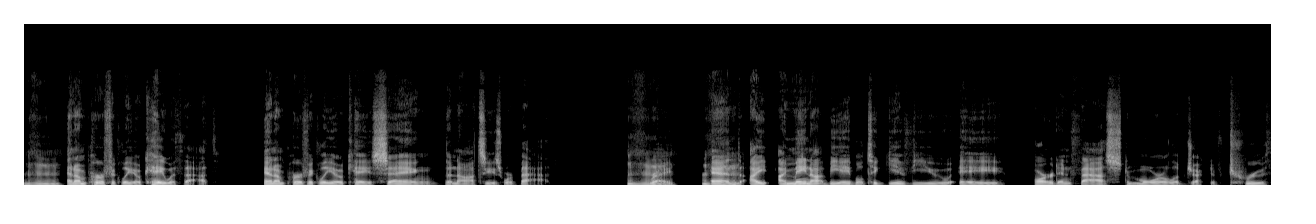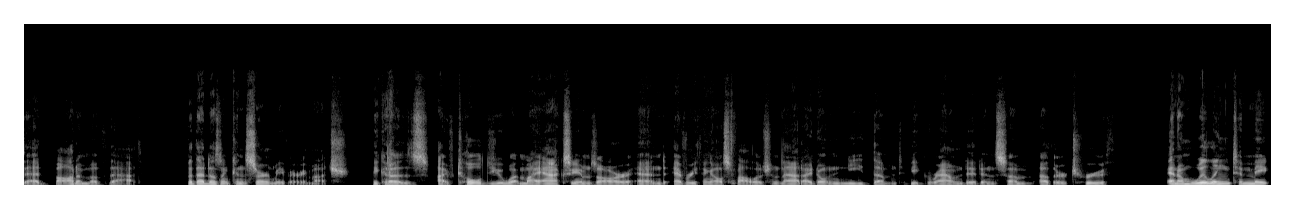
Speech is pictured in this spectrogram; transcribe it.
hmm And I'm perfectly okay with that. And I'm perfectly okay saying the Nazis were bad, hmm right? Mm-hmm. And I I may not be able to give you a hard and fast moral objective truth at bottom of that, but that doesn't concern me very much because I've told you what my axioms are and everything else follows from that. I don't need them to be grounded in some other truth. And I'm willing to make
